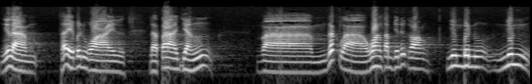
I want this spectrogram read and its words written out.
Nghĩa là thể hiện bên ngoài là ta giận và rất là quan tâm cho đứa con, nhưng bên nhưng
